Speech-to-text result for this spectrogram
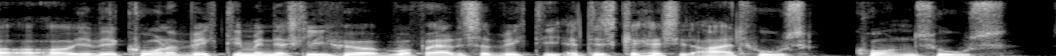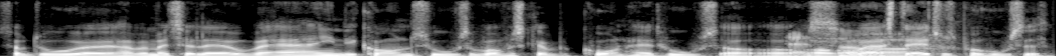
og, og jeg ved, at korn er vigtigt, men jeg skal lige høre, hvorfor er det så vigtigt, at det skal have sit eget hus, kornens hus? som du øh, har været med til at lave. Hvad er egentlig kornens hus, og hvorfor skal korn have et hus, og, og, altså, og hvad er status på huset?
